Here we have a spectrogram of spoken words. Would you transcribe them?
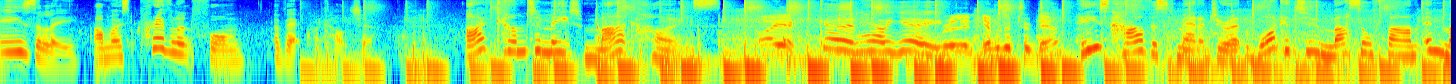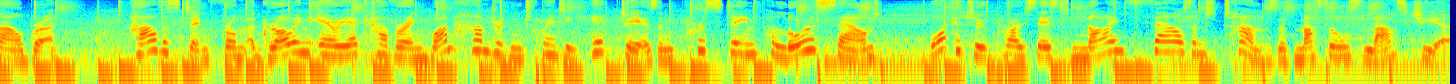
easily our most prevalent form of aquaculture. I've come to meet Mark Hones. Hiya. Good, how are you? Brilliant. You have a good trip down? He's harvest manager at Waikato Mussel Farm in Marlborough. Harvesting from a growing area covering 120 hectares in pristine Pelorus Sound, Waikato processed 9,000 tonnes of mussels last year.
